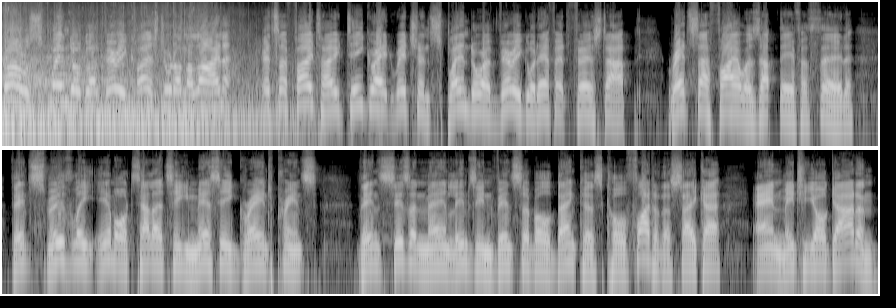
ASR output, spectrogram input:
Whoa, Splendor got very close to it on the line. It's a photo. D Great Rich and Splendor, a very good effort first up. Red Sapphire was up there for third. Then Smoothly, Immortality, Messi, Grand Prince. Then Citizen Man, Lim's Invincible, Bankers Call, Flight of the Saker, and Meteor Garden.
